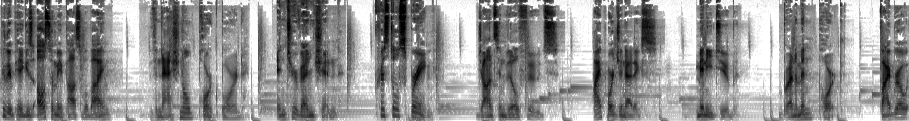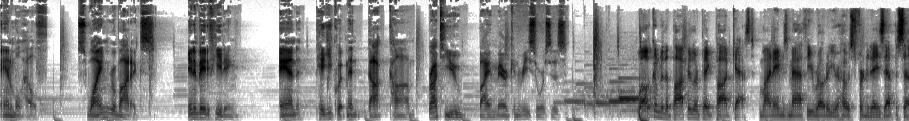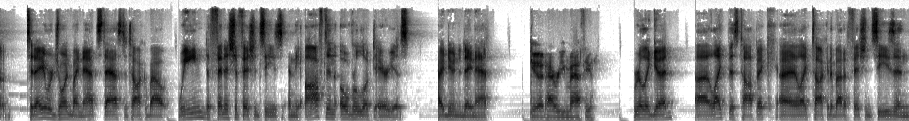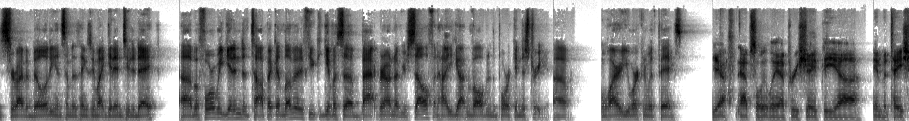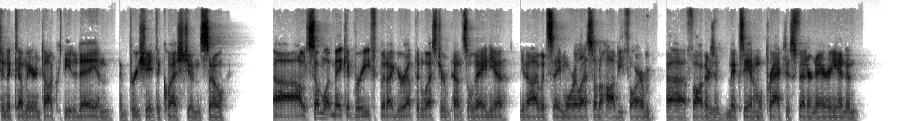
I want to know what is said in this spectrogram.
Popular Pig is also made possible by the National Pork Board, Intervention, Crystal Spring, Johnsonville Foods, Hypor Genetics, Minitube, Brenneman Pork, Phibro Animal Health, Swine Robotics, Innovative Heating, and PigEquipment.com. Brought to you by American Resources. Welcome to the Popular Pig Podcast. My name is Matthew Rhoda, your host for today's episode. Today, we're joined by Nat Stas to talk about wean to finish efficiencies and the often overlooked areas. How you doing today, Nat? Good. How are you, Matthew? Really good. Uh, I like this topic. I like talking about efficiencies and survivability and some of the things we might get into today. Uh, before we get into the topic, I'd love it if you could give us a background of yourself and how you got involved in the pork industry. Uh, why are you working with pigs? Yeah, absolutely. I appreciate the uh, invitation to come here and talk with you today and appreciate the questions. So, uh, I'll somewhat make it brief, but I grew up in Western Pennsylvania. You know, I would say more or less on a hobby farm. Uh, father's a mixed animal practice veterinarian, and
